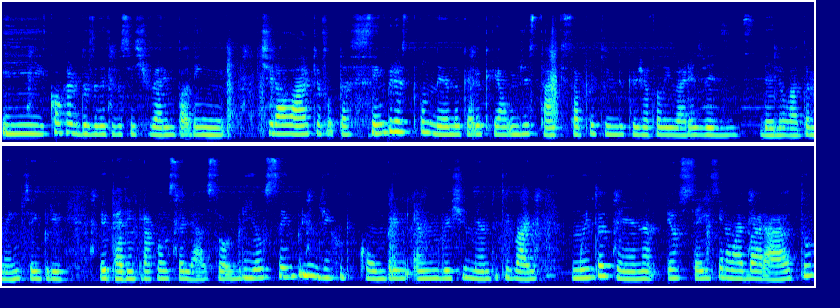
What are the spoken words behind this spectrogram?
e qualquer dúvida que vocês tiverem, podem tirar lá, que eu vou estar sempre respondendo. Eu quero criar um destaque só pro Kindle, que eu já falei várias vezes dele lá também. Sempre me pedem para aconselhar sobre. E eu sempre indico que comprem. É um investimento que vale muito a pena. Eu sei que não é barato,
